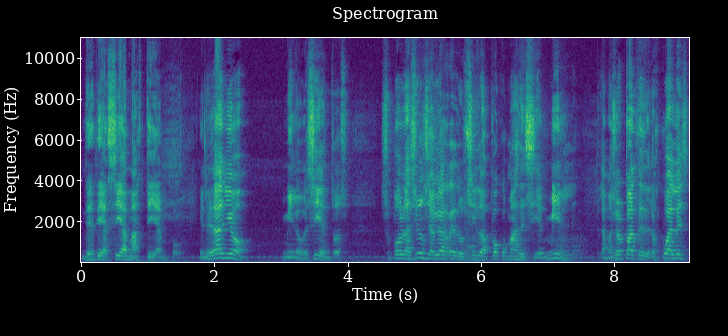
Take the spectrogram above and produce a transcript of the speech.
desde hacía más tiempo. En el año 1900, su población se había reducido a poco más de 100.000, la mayor parte de los cuales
